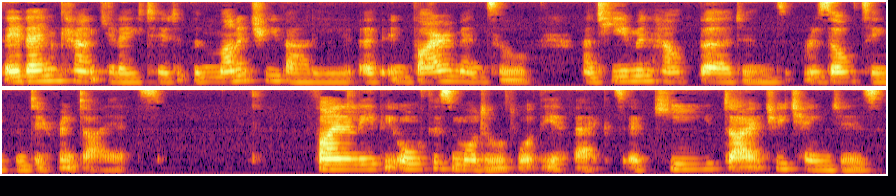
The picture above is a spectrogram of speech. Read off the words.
They then calculated the monetary value of environmental and human health burdens resulting from different diets. Finally, the authors modelled what the effects of key dietary changes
